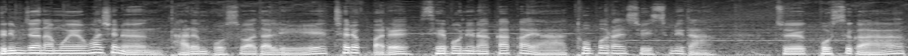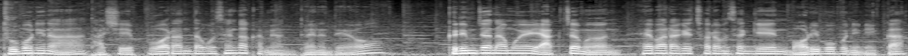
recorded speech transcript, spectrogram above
그림자 나무의 화신은 다른 보스와 달리 체력바를 세 번이나 깎아야 토벌할 수 있습니다. 즉 보스가 두 번이나 다시 부활한다고 생각하면 되는데요. 그림자 나무의 약점은 해바라기처럼 생긴 머리 부분이니까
